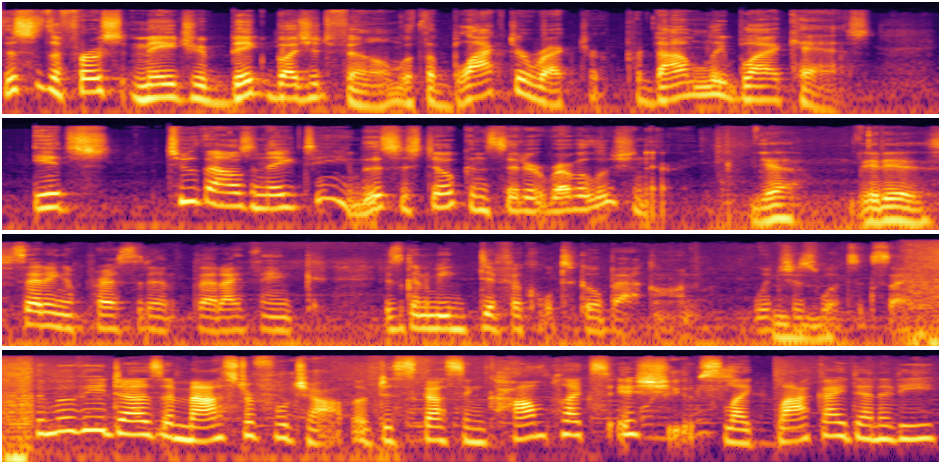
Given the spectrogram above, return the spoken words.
This is the first major big budget film with a black director, predominantly black cast. It's 2018. This is still considered revolutionary. Yeah, it is. Setting a precedent that I think is going to be difficult to go back on, which mm-hmm. is what's exciting. The movie does a masterful job of discussing complex issues like black identity,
